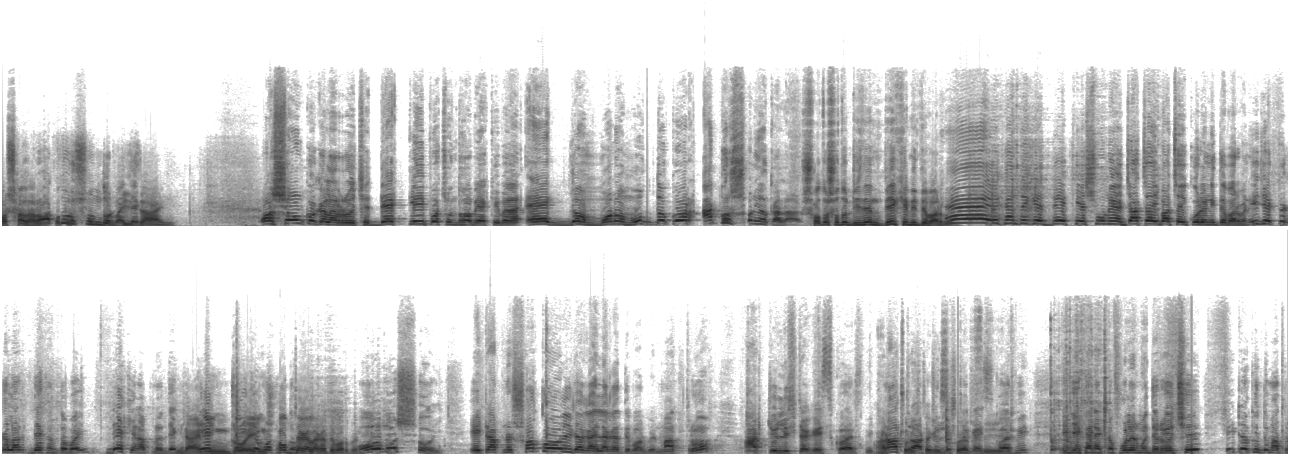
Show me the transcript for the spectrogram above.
অসাধারণ কত সুন্দর। ডিজাইন অসংখ্য কালার রয়েছে। দেখলেই পছন্দ হবে একেবারে একদম মনোমুগ্ধকর আকর্ষণীয় কালার। শত শত ডিজাইন দেখে নিতে পারবেন হ্যাঁ এখান থেকে দেখে শুনে যাচাই বাছাই করে নিতে পারবেন। এই যে একটা কালার দেখেন তো ভাই দেখেন আপনার দেখেন drawing পছন্দ সব জায়গায় লাগাতে পারবেন। অবশ্যই এটা আপনার সকল জায়গায় লাগাতে পারবেন। মাত্র আটচল্লিশ টাকা স্কোয়ার ফিট মাত্র 48 টাকা আটচল্লিশ টাকা স্কোয়ার ফিট এই যে এখানে একটা ফুলের মধ্যে রয়েছে এটাও কিন্তু মাত্র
